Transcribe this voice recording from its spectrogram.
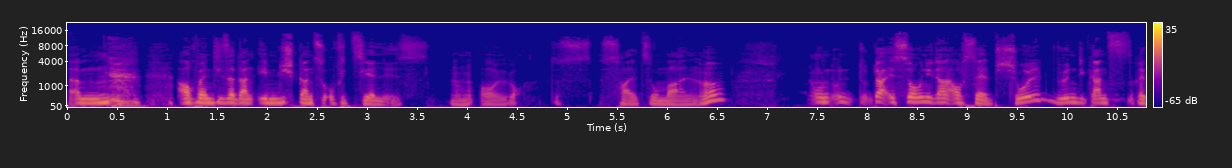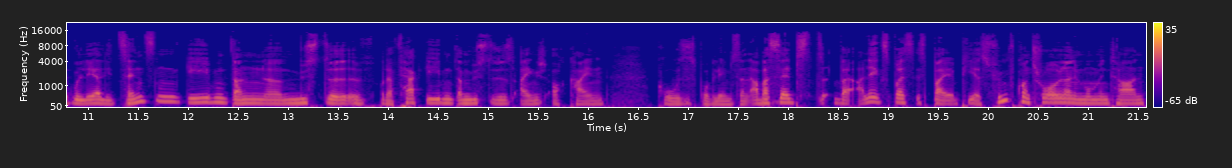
Ähm, auch wenn dieser dann eben nicht ganz so offiziell ist. Ne? Oh, ja, das ist halt so mal, ne? Und, und da ist Sony dann auch selbst schuld. Würden die ganz regulär Lizenzen geben, dann äh, müsste, oder vergeben, dann müsste das eigentlich auch kein großes Problem sein. Aber selbst bei AliExpress ist bei PS5-Controllern momentan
